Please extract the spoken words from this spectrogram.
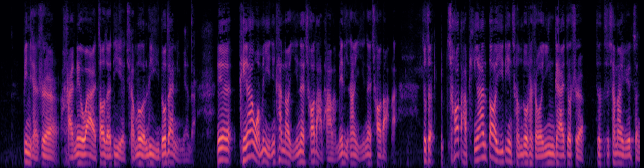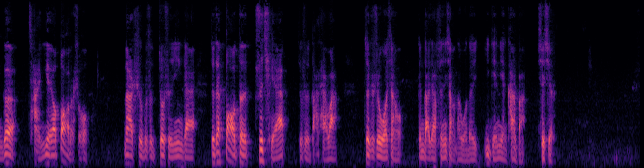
并且是海内外沼泽地全部的利益都在里面的，因为平安我们已经看到已经在敲打它了，媒体上已经在敲打了，就是敲打平安到一定程度的时候，应该就是就是相当于整个产业要爆的时候，那是不是就是应该就在爆的之前就是打台湾？这个是我想跟大家分享的我的一点点看法，谢谢。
